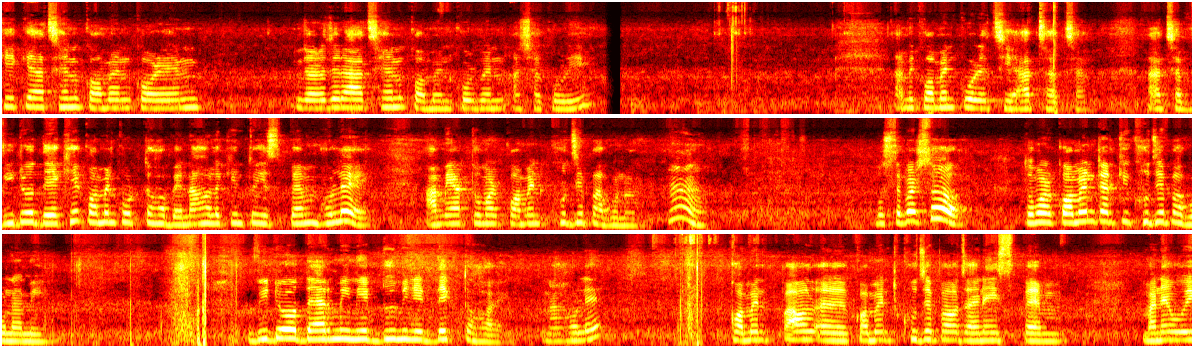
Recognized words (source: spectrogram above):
কে কে আছেন কমেন্ট করেন। যারা যারা আছেন কমেন্ট করবেন আশা করি। আমি কমেন্ট করেছি আচ্ছা আচ্ছা আচ্ছা ভিডিও দেখে কমেন্ট করতে হবে, না হলে কিন্তু স্প্যাম হলে আমি আর তোমার কমেন্ট খুঁজে পাবো না। হ্যাঁ বুঝতে পারছ? তোমার কমেন্ট আর কি খুঁজে পাবো না আমি। ভিডিও দেড় মিনিট, দুই মিনিট দেখতে হয়, না হলে কমেন্ট পাওয়া কমেন্ট খুঁজে পাওয়া যায় না স্প্যাম মানে ওই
